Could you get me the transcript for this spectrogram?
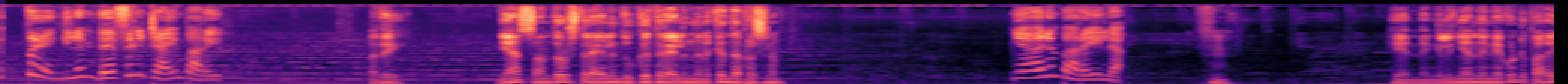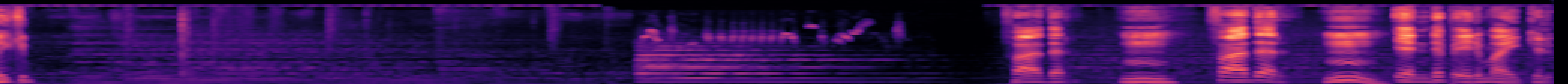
എപ്പോഴെങ്കിലും ഡെഫിനറ്റ് ആയും പറയും. അതെ ഞാൻ സന്തോഷത്തിലായാലും ദുഃഖത്തിലായാലും നിനക്ക് എന്താ പ്രശ്നം? ഞാനും പറയില്ല. എന്നെങ്കിലും ഞാൻ നിന്നെ കൊണ്ട് പറയിക്കും. ഫാദർ. ഫാദർ. എന്റെ പേര് മൈക്കിൾ.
